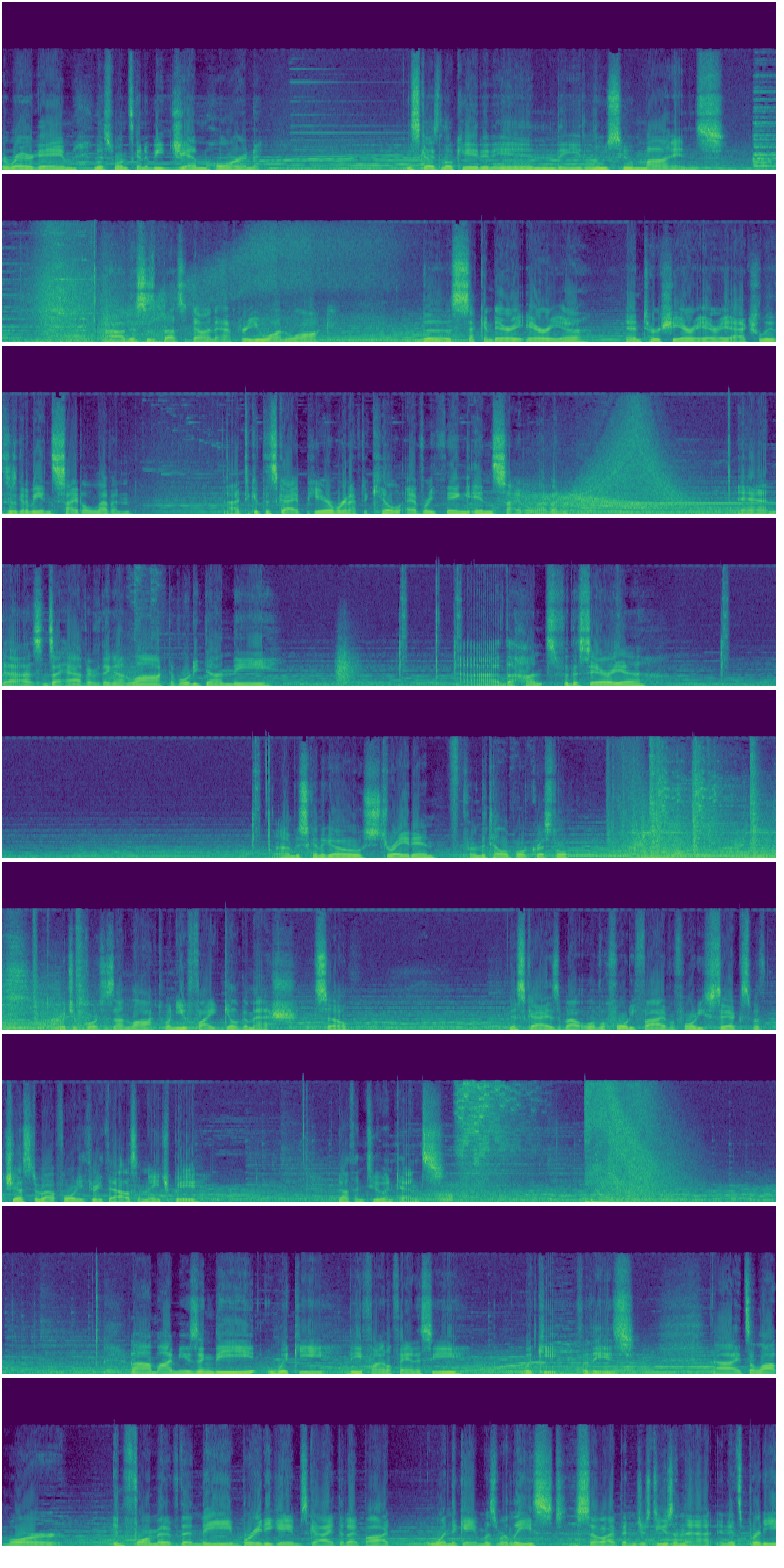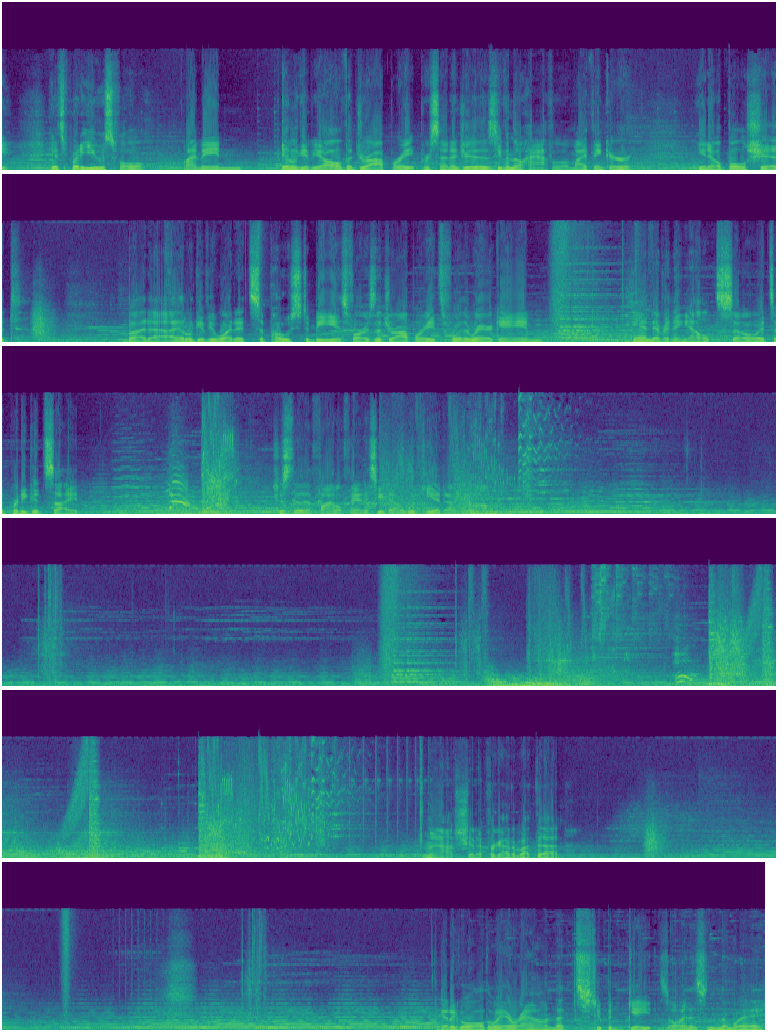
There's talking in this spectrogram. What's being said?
The rare game. This one's going to be Gemhorn. This guy's located in the Lhusu Mines. Uh, this is best done after you unlock the secondary area and tertiary area, actually. This is going to be in Site 11. Uh, to get this guy up here, we're going to have to kill everything in Site 11. And uh, since I have everything unlocked, I've already done the uh, the hunts for this area. I'm just gonna go straight in from the teleport crystal. Which of course is unlocked when you fight Gilgamesh, so... This guy is about level 45 or 46 with just about 43,000 HP. Nothing too intense. Um, I'm using the wiki, the Final Fantasy wiki for these. Uh, it's a lot more informative than the Brady Games guide that I bought when the game was released. So I've been just using that, and it's pretty, it's pretty useful. I mean, it'll give you all the drop rate percentages, even though half of them I think are, you know, bullshit. But uh, it'll give you what it's supposed to be as far as the drop rates for the rare game and everything else. So it's a pretty good site. Just the finalfantasy.wikia.com. Ah, shit, I forgot about that. Gotta go all the way around. That stupid gate is always in the way.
